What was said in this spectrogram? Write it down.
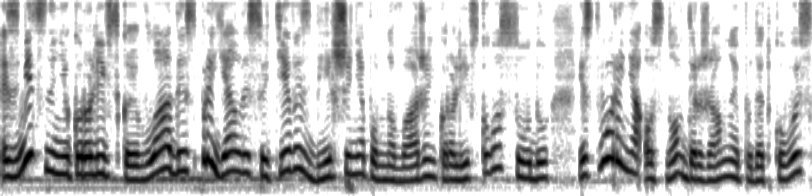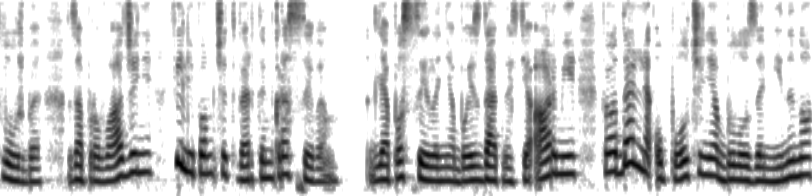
Зміцненню королівської влади сприяли суттєве збільшення повноважень королівського суду і створення основ Державної податкової служби, запроваджені Філіпом IV Красивим. Для посилення боєздатності армії феодальне ополчення було замінено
